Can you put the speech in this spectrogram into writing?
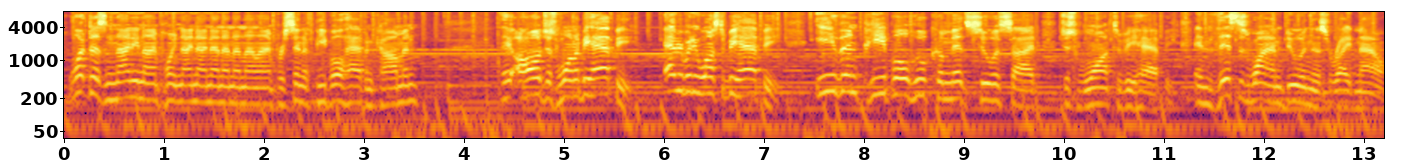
What does 99.99999% of people have in common? They all just want to be happy. Everybody wants to be happy. Even people who commit suicide just want to be happy. And this is why I'm doing this right now.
